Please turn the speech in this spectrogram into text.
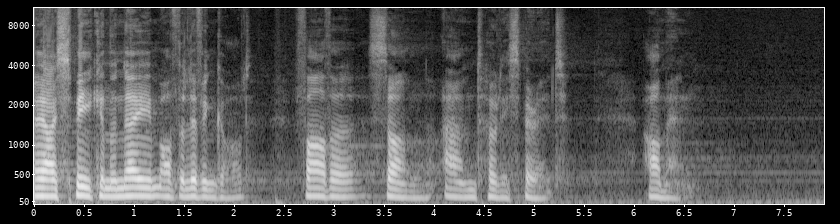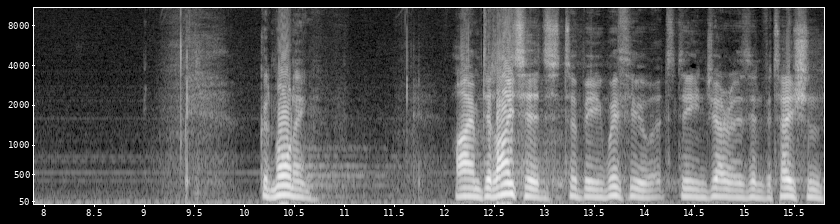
May I speak in the name of the living God, Father, Son, and Holy Spirit. Amen. Good morning. I am delighted to be with you at Dean Jerry's invitation,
